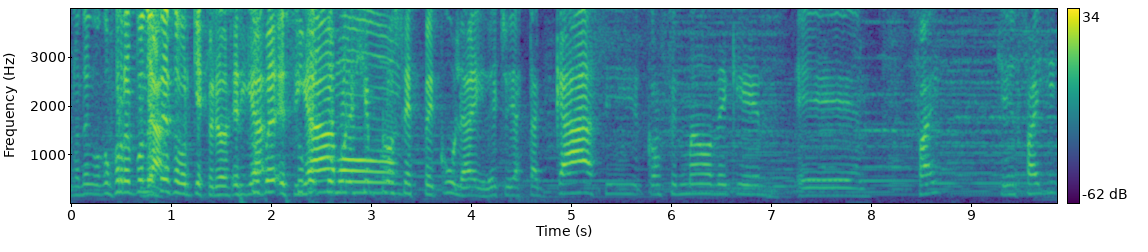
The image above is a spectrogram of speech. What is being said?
No tengo cómo responderte Ya, eso porque Pero es si ya, súper es si ya, como... por ejemplo, se especula, y de hecho ya está casi confirmado de que eh, Fight, Kevin Feige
